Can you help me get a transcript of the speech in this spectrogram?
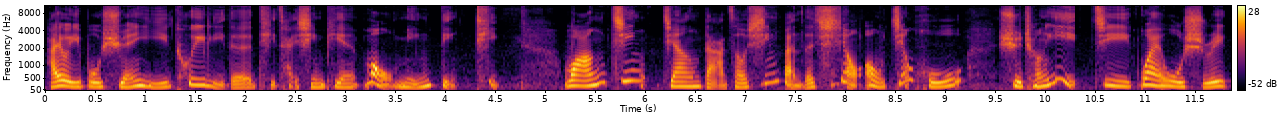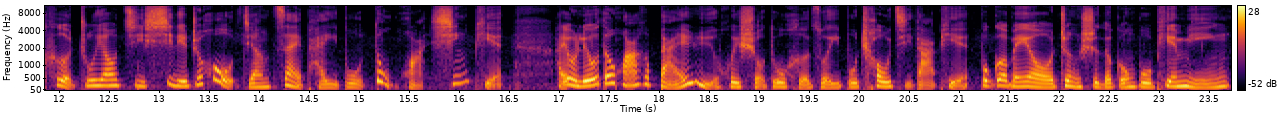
还有一部悬疑推理的题材新片《冒名顶替》。王晶将打造新版的《笑傲江湖》，许成义继《怪物史瑞克》《捉妖记》系列之后，将再拍一部动画新片。还有刘德华和白宇会首度合作一部超级大片，不过没有正式的公布片名。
